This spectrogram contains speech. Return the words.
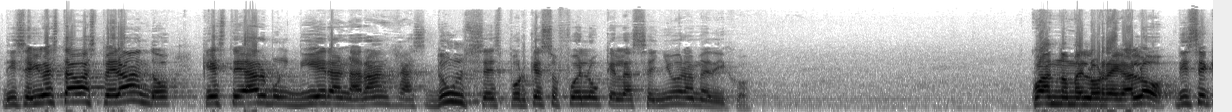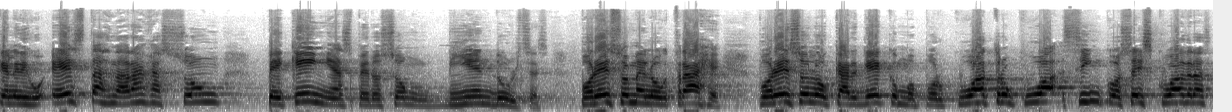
Dice, yo estaba esperando que este árbol diera naranjas dulces, porque eso fue lo que la señora me dijo. Cuando me lo regaló, dice que le dijo, estas naranjas son pequeñas, pero son bien dulces. Por eso me lo traje, por eso lo cargué como por cuatro, cinco o seis cuadras,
